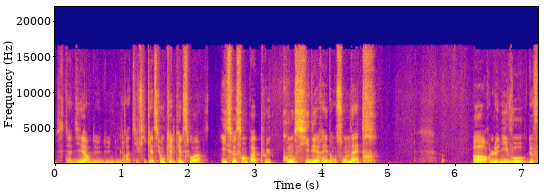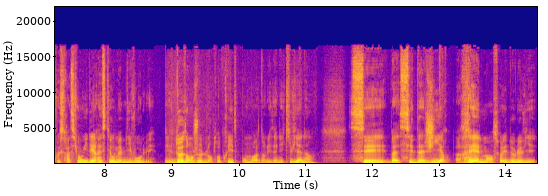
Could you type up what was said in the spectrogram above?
c'est-à-dire d'une gratification quelle qu'elle soit. Il ne se sent pas plus considéré dans son être, Or, le niveau de frustration, il est resté au même niveau, lui. Les deux enjeux de l'entreprise, pour moi, dans les années qui viennent, hein, bah, c'est d'agir réellement sur les deux leviers.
